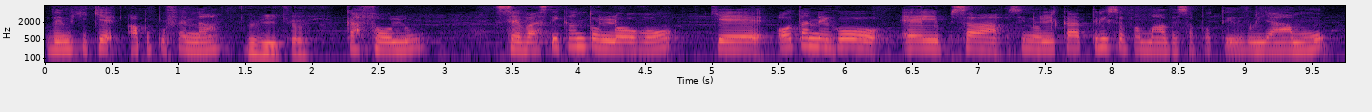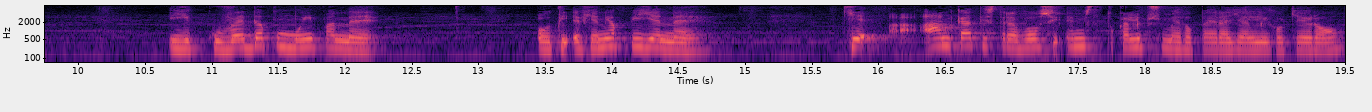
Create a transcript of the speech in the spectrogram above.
δεν βγήκε από πουθενά Δεν βγήκε, όχι. καθόλου. Σεβαστήκαν το λόγο και όταν εγώ έλειψα συνολικά τρεις εβδομάδες από τη δουλειά μου, η κουβέντα που μου είπανε ότι Ευγενία πήγαινε και α- αν κάτι στραβώσει, εμείς θα το καλύψουμε εδώ πέρα για λίγο καιρό.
